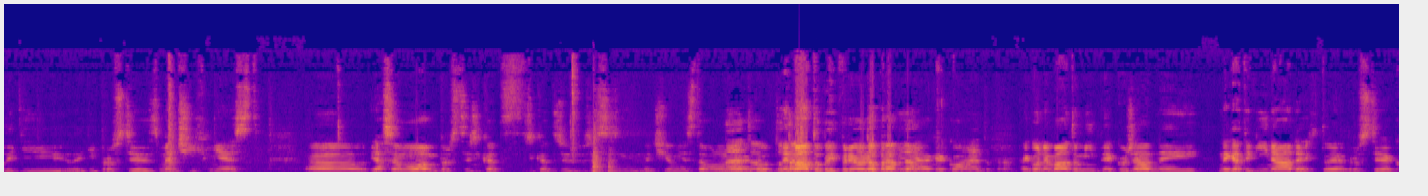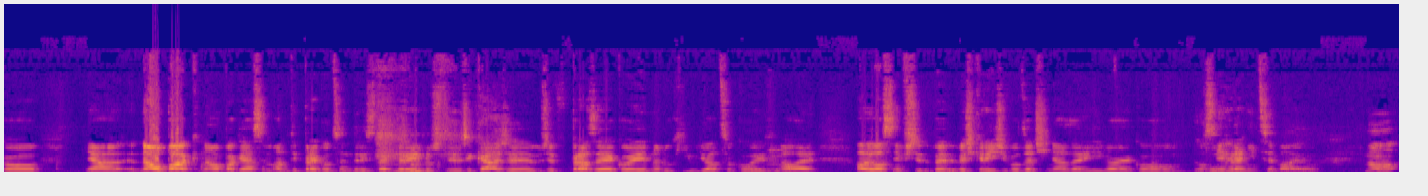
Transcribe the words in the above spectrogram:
lidi, lidi prostě z menších měst. Uh, já se omlouvám prostě říkat, říkat že, že jsi z menšího města, ono Ne, to- jako, to nemá tak- to být priorita pravda. nějak jako, Ne, to pravda. jako nemá to mít jako žádný negativní nádech, to je prostě jako já naopak, naopak já jsem antipregocentrista, který prostě říká, že, že v Praze jako je jednoduchý udělat cokoliv, Hmm. ale, ale vlastně vše, ve, veškerý život začíná zajímat jako vlastně hranicema, jo. No,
